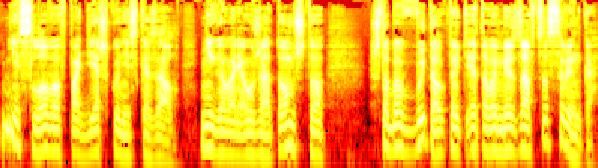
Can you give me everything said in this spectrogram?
Ни слова в поддержку не сказал, не говоря уже о том, что... чтобы вытолкнуть этого мерзавца с рынка».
